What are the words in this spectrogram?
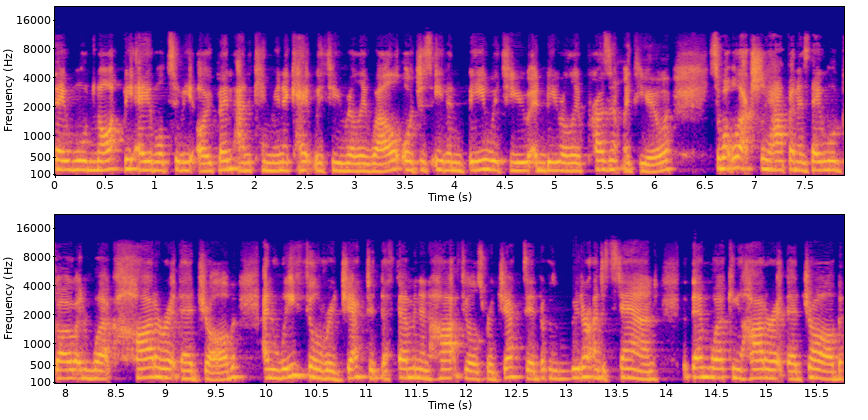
they will not be able to be open and communicate with you really well, or just even be with you and be really present with you. So, what will actually happen is they will go and work harder at their job, and we feel rejected. The feminine heart feels rejected because we don't understand that them working harder at their job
